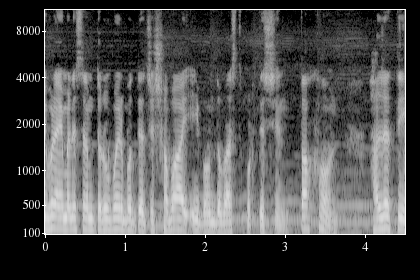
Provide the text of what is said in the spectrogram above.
ইব্রাহিম আলী সাল্লাম তো রুমের মধ্যে আছে, সবাই এই বন্দোবস্ত করতেছেন। তখন হজরতে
